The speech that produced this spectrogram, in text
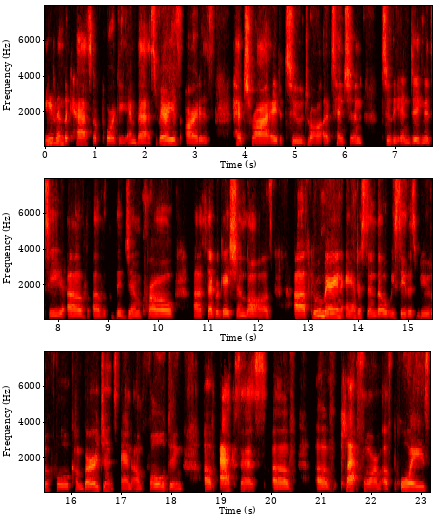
even the cast of Porgy and Bess, various artists had tried to draw attention to the indignity of, of the Jim Crow uh, segregation laws. Uh, through Marian Anderson, though, we see this beautiful convergence and unfolding of access, of, of platform, of poise,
